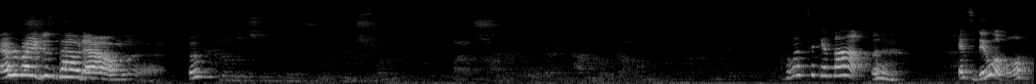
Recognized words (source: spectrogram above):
Everybody just bow down. Who wants to give up? It's doable.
